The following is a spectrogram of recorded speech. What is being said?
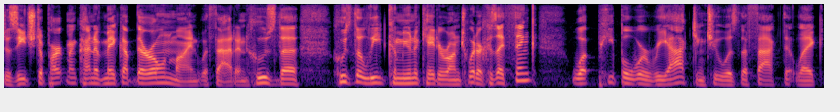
does each department kind of make up their own mind with that? And who's the who's the lead communicator on twitter? Because i think what people were reacting to was the fact that like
